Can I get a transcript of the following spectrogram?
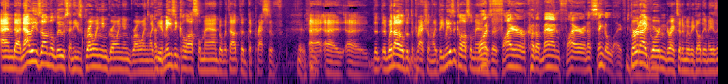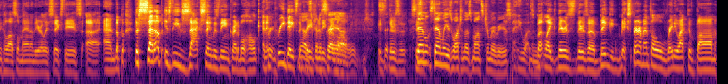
And uh, now he's on the loose and he's growing and growing and growing like the amazing colossal man, but without the depressive uh, uh, uh, the, the, without all the depression. Like the Amazing Colossal Man What was a fire could a man fire in a single lifetime? Bert I. Gordon directed a movie called The Amazing Colossal Man in the early '60s, uh, and the the setup is the exact same as the Incredible Hulk, and it predates the Yeah, creation of the say, Incredible uh, Hulk. It's, there's a there's Stan, Stan Lee is watching those monster movies. he was. Mm. But like there's there's a big experimental radioactive bomb.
